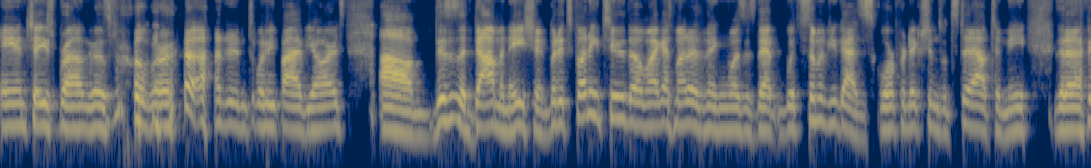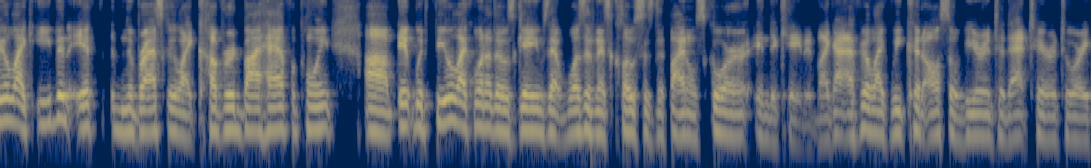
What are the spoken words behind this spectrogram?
and Chase Brown goes for over 125 yards, um, this is a domination. But it's funny too, though. I guess my other thing was is that with some of you guys' score predictions, what stood out to me that I feel like even if Nebraska like covered by half a point, um, it would feel like one of those games that wasn't as close as the final score indicated. Like I, I feel like we could also veer into that territory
